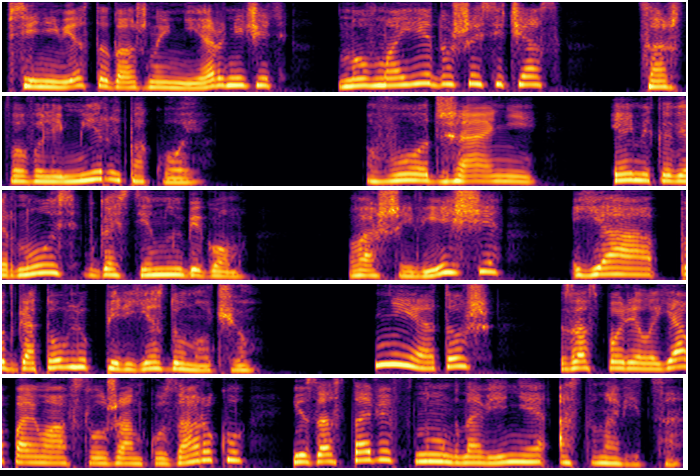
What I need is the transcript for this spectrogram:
Все невесты должны нервничать, но в моей душе сейчас царствовали мир и покой. Вот же они. Эмика вернулась в гостиную бегом. Ваши вещи — я подготовлю к переезду ночью». «Нет уж», — заспорила я, поймав служанку за руку и заставив на мгновение остановиться.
